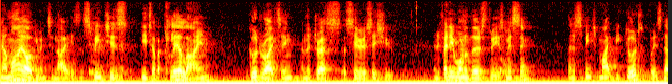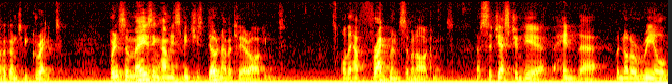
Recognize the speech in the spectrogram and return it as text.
Now, my argument tonight is that speeches need to have a clear line, good writing, and address a serious issue. And if any one of those three is missing, then a speech might be good, but it's never going to be great. But it's amazing how many speeches don't have a clear argument, or they have fragments of an argument, a suggestion here, a hint there but not a real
